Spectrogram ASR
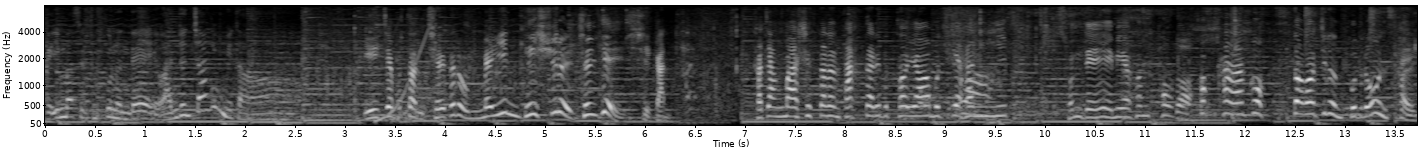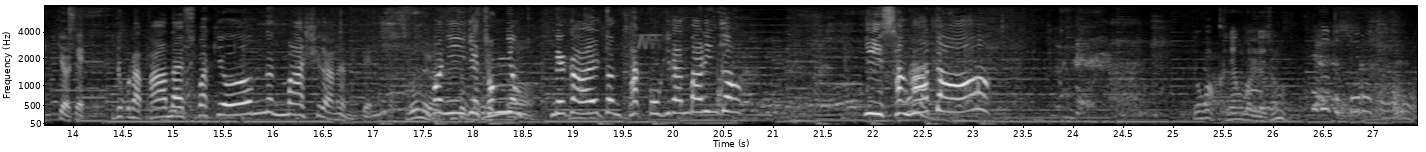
그 입맛을 돋구는데 완전 짱입니다. 이제부턴 제대로 메인 디쉬를 즐길 시간 가장 맛있다는 닭다리부터 야무지게 한입 손대면 톡톡하고 떨어지는 부드러운 살결에 누구나 반할 수밖에 없는 맛이라는데. 아니 이게 정녕. 내가 알던 닭고기란 말인가 이상하다 이건 그냥 벌레죠? 호두도 떨어져요.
